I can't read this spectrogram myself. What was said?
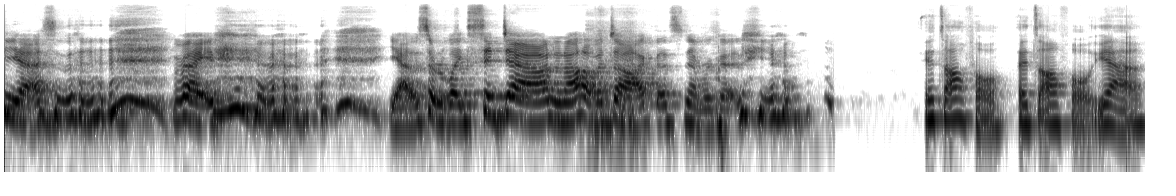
Yes. right. yeah, sort of like sit down and I'll have a talk. That's never good. it's awful. It's awful. Yeah.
